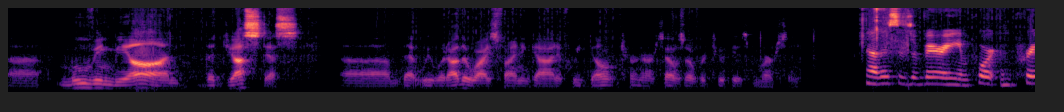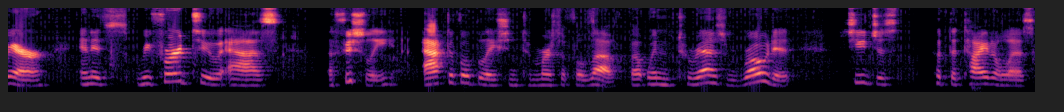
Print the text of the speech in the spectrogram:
uh, moving beyond the justice um, that we would otherwise find in God if we don't turn ourselves over to His mercy. Now, this is a very important prayer, and it's referred to as officially act of oblation to merciful love. But when Therese wrote it, she just put the title as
